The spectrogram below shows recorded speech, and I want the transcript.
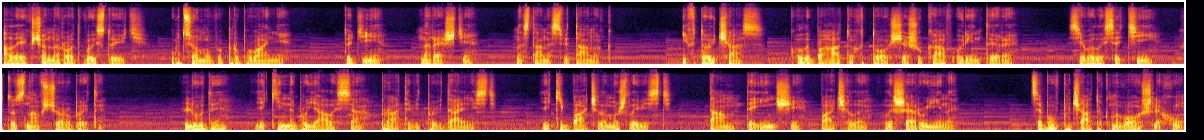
Але якщо народ вистоїть у цьому випробуванні, тоді, нарешті, настане світанок. І в той час, коли багато хто ще шукав орієнтири, з'явилися ті, хто знав, що робити. Люди, які не боялися брати відповідальність, які бачили можливість там, де інші бачили лише руїни. Це був початок нового шляху.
